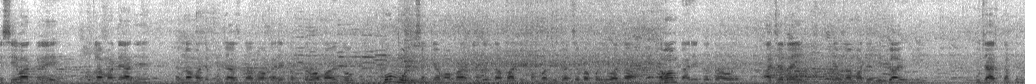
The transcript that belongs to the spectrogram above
એ સેવા કરે એટલા માટે આજે એમના માટે પૂજા અર્ચનાનો કાર્યક્રમ કરવામાં આવ્યો હતો. ખૂબ મોટી સંખ્યામાં ભારતીય જનતા પાર્ટી, ખંભાત વિધાનસભા પરિવારના તમામ કાર્યકર્તાઓએ હાજર રહી એમના માટે દીર્ઘાયુની પૂજા અર્ચના કરી.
